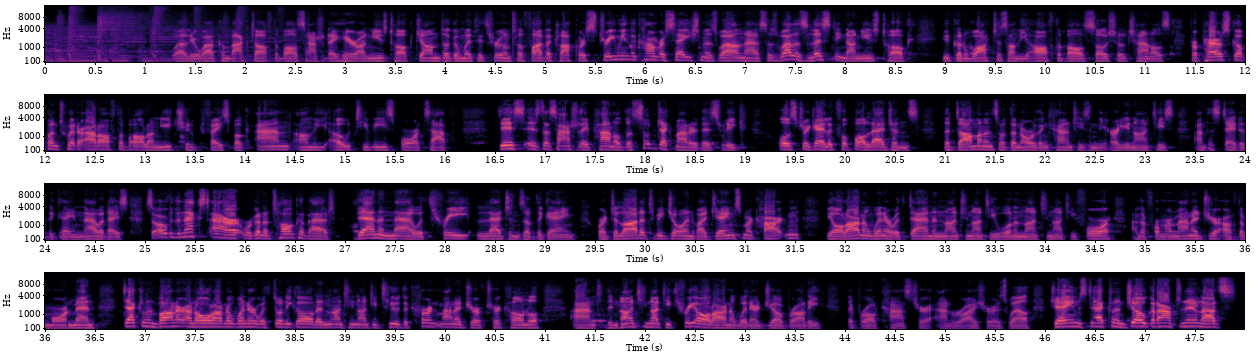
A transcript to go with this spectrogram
Well, you're welcome back to Off the Ball Saturday here on Newstalk. John Duggan with you through until five o'clock. We're streaming the conversation as well now. So, as well as listening on Newstalk, you can watch us on the Off the Ball social channels for Periscope on Twitter at Off the Ball on YouTube, Facebook, and on the OTB Sports app. This is the Saturday panel. The subject matter this week Ulster Gaelic football legends, the dominance of the northern counties in the early 90s, and the state of the game nowadays. So, over the next hour, we're going to talk about then and now with three legends of the game. We're delighted to be joined by James McCartan, the All Ireland winner with Down in 1991 and 1994, and the former manager of the Mourne Men. Declan Bonner, an All Ireland winner with Donegal in 1992, the current manager of Tyrconnell, and the 1993 All Ireland winner, Joe Brolly, the broadcaster and writer as well. James, Declan, Joe, good afternoon, lads.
